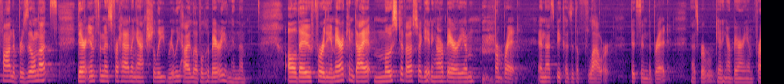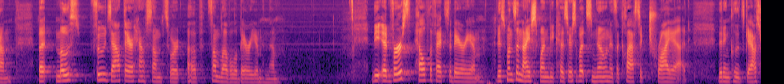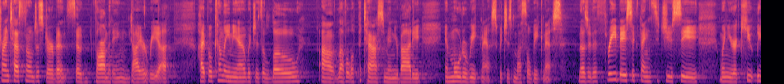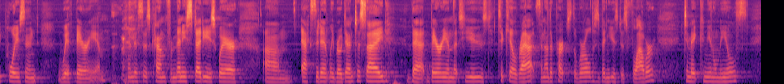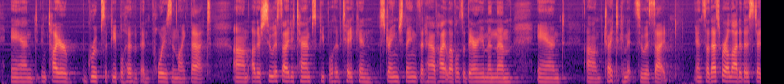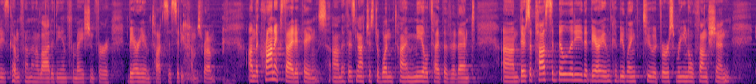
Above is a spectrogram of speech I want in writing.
fond of Brazil nuts. They're infamous for having actually really high levels of barium in them. Although for the American diet, most of us are getting our barium from bread, and that's because of the flour that's in the bread. That's where we're getting our barium from. But most foods out there have some sort of, some level of barium in them. The adverse health effects of barium. This one's a nice one because there's what's known as a classic triad that includes gastrointestinal disturbance, so vomiting, diarrhea, hypokalemia, which is a low uh, level of potassium in your body, and motor weakness, which is muscle weakness. Those are the three basic things that you see when you're acutely poisoned with barium. And this has come from many studies where um, accidentally rodenticide, that barium that's used to kill rats in other parts of the world, has been used as flour to make communal meals. And entire groups of people have been poisoned like that. Um, other suicide attempts, people have taken strange things that have high levels of barium in them and um, tried to commit suicide. And so that's where a lot of those studies come from, and a lot of the information for barium toxicity comes from. On the chronic side of things, um, if it's not just a one time meal type of event, um, there's a possibility that barium could be linked to adverse renal function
